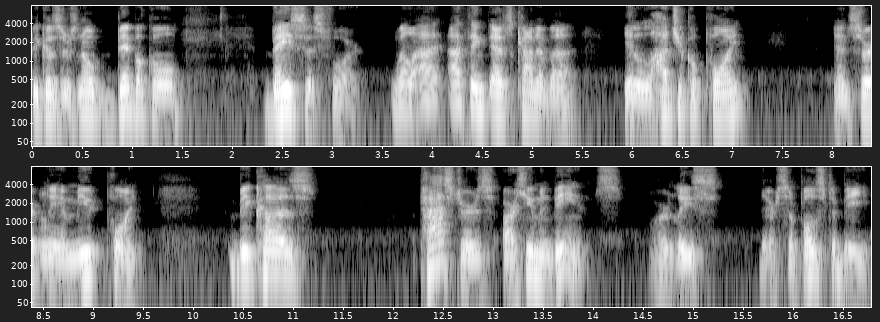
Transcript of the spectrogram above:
because there's no biblical basis for it. Well, I, I think that's kind of a illogical point and certainly a mute point because pastors are human beings, or at least they're supposed to be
